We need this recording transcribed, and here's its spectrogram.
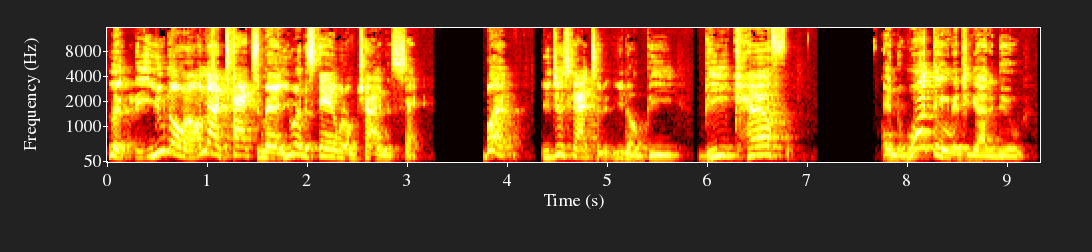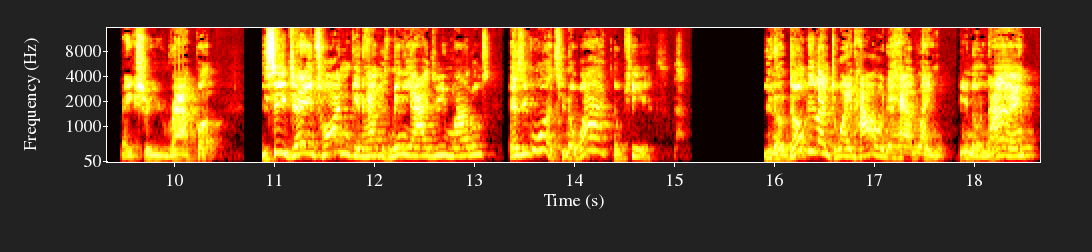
Look, you know, I'm not a tax man. You understand what I'm trying to say. But you just got to, you know, be be careful. And the one thing that you got to do, make sure you wrap up. You see, James Harden can have as many IG models as he wants. You know why? No kids. You know, don't be like Dwight Howard to have like, you know, nine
